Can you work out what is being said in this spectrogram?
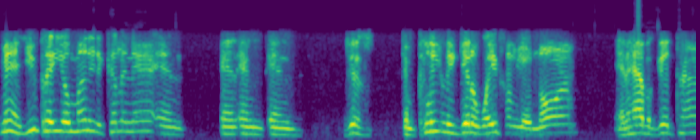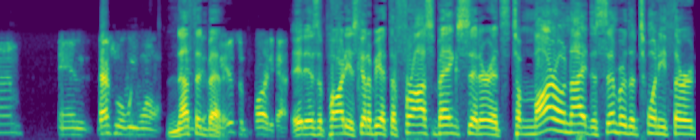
man, you pay your money to come in there and and and and just completely get away from your norm and have a good time. And that's what we want. Nothing and, better. I mean, it's a party. It is a party. It's going to be at the Frost Bank Center. It's tomorrow night, December the 23rd.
